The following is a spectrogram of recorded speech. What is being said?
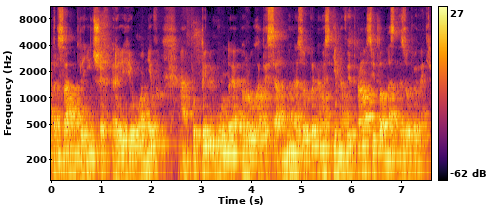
і так само для інших регіонів. Путиль буде рухатися. Ми не зупинимось і не вимкнемо. Світло нас не зупинить.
